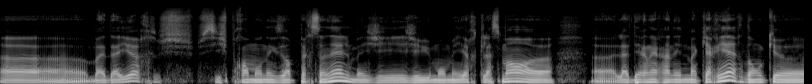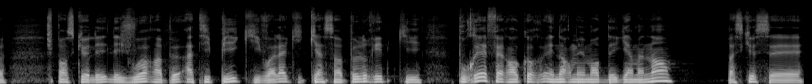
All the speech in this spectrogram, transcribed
Euh, bah D'ailleurs, si je prends mon exemple personnel, j'ai eu mon meilleur classement euh, euh, la dernière année de ma carrière. Donc, je pense que les, joueurs un peu atypiques, qui, voilà, qui cassent un peu le rythme, qui pourraient faire encore énormément de dégâts maintenant, parce que c'est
